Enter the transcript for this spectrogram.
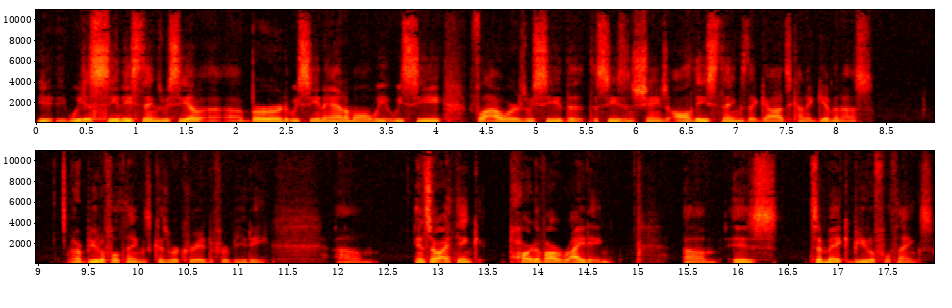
You, we just see these things. We see a, a, bird. We see an animal. We we see flowers. We see the the seasons change. All these things that God's kind of given us are beautiful things because we're created for beauty. Um, and so I think part of our writing um, is to make beautiful things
